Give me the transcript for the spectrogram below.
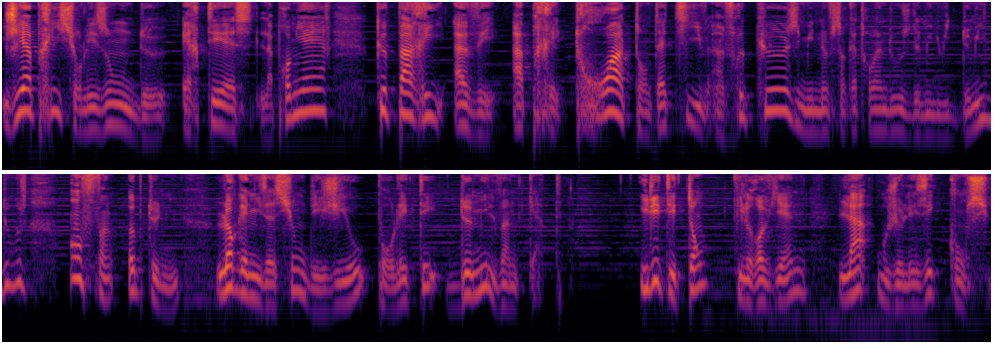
j'ai appris sur les ondes de RTS la première que Paris avait, après trois tentatives infructueuses, 1992, 2008, 2012, enfin obtenu l'organisation des JO pour l'été 2024. Il était temps qu'ils reviennent là où je les ai conçus.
